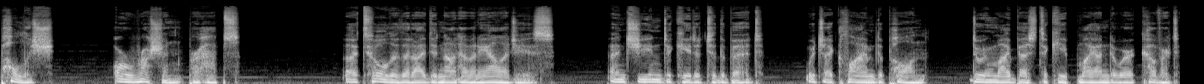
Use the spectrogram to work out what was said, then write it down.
Polish or Russian, perhaps. I told her that I did not have any allergies, and she indicated to the bed, which I climbed upon, doing my best to keep my underwear covered.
